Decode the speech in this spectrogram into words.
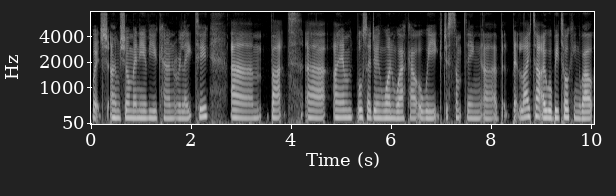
which I'm sure many of you can relate to. Um, but uh, I am also doing one workout a week, just something uh, a bit, bit lighter. I will be talking about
